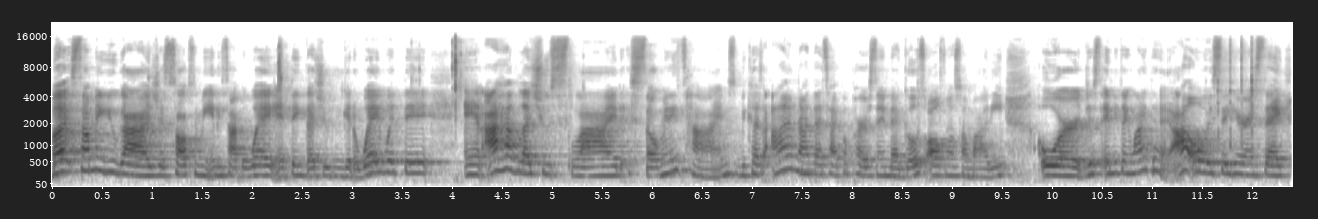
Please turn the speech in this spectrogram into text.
But some of you guys just talk to me any type of way and think that you can get away with it. And I have let you slide so many times because I'm not that type of person that goes off on somebody or just anything like that. I always sit here and say,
